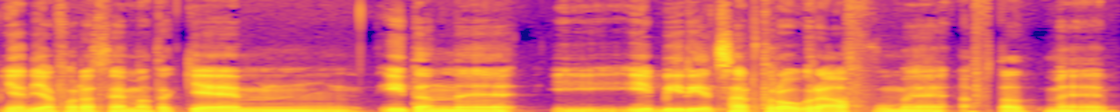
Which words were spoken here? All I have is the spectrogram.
για διάφορα θέματα. Και ήταν η εμπειρία της αρθρογράφου με, αυτά, με,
